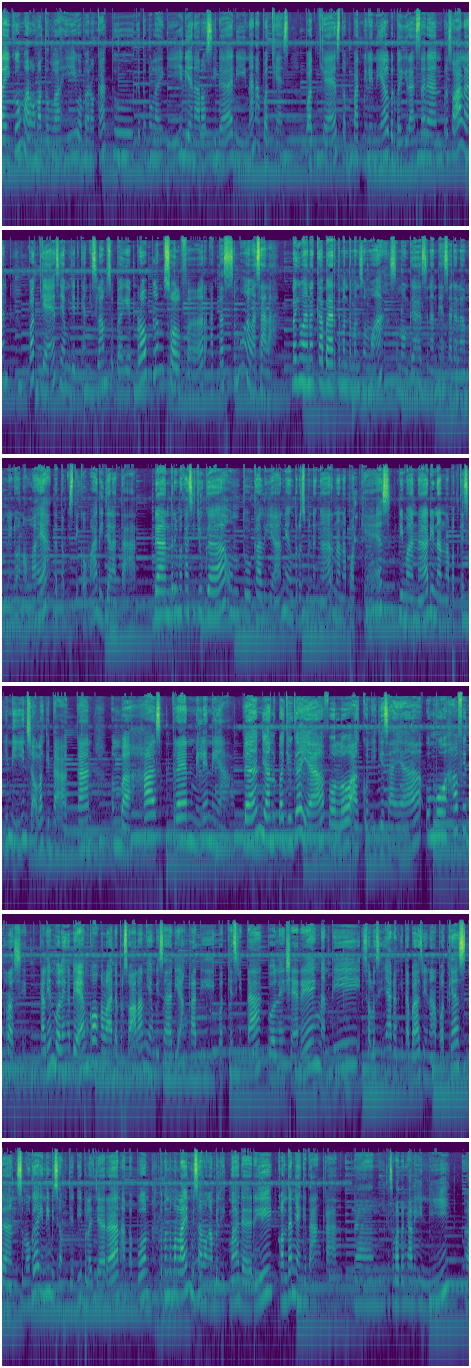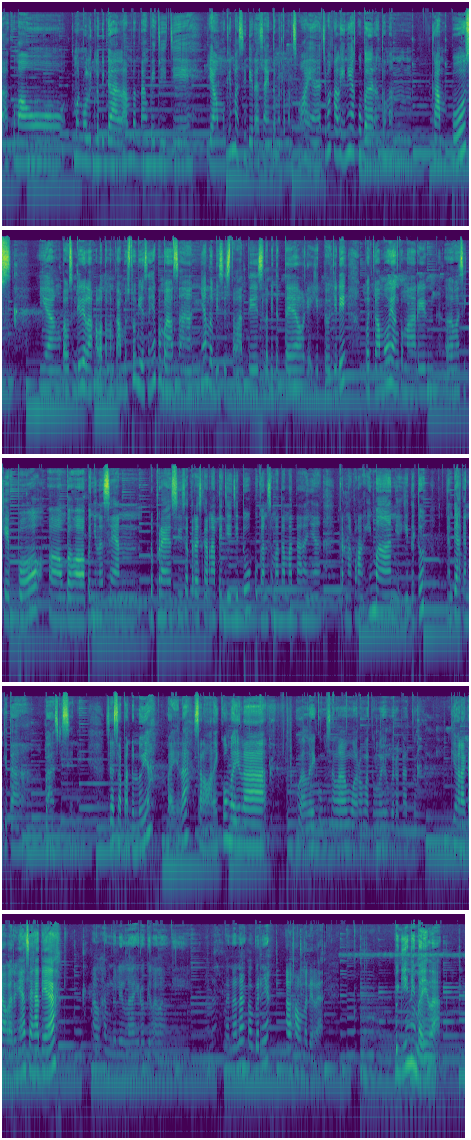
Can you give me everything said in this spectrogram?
Assalamualaikum warahmatullahi wabarakatuh. Ketemu lagi Diana Rosida di Nana Podcast. Podcast tempat milenial berbagi rasa dan persoalan. Podcast yang menjadikan Islam sebagai problem solver atas semua masalah. Bagaimana kabar teman-teman semua? Semoga senantiasa dalam lindungan Allah ya. Tetap istiqomah di jalan taat dan terima kasih juga untuk kalian yang terus mendengar Nana Podcast di mana di Nana Podcast ini insya Allah kita akan membahas tren milenial Dan jangan lupa juga ya follow akun IG saya Umu Hafid Rosid Kalian boleh nge-DM kok kalau ada persoalan yang bisa diangkat di podcast kita. Boleh sharing, nanti solusinya akan kita bahas di Nana Podcast. Dan semoga ini bisa menjadi pelajaran ataupun teman-teman lain bisa mengambil hikmah dari konten yang kita angkat. Dan kesempatan kali ini eh, aku mau mengulik lebih dalam tentang PJJ yang mungkin masih dirasain teman-teman semua ya Cuma kali ini aku bareng teman kampus yang tahu sendiri lah kalau teman kampus tuh biasanya pembahasannya lebih sistematis, lebih detail kayak gitu. Jadi buat kamu yang kemarin uh, masih kepo uh, bahwa penyelesaian depresi, stres karena PJJ itu bukan semata-mata hanya karena kurang iman kayak gitu tuh, nanti akan kita bahas di sini. Saya sapa dulu ya, Mbak. Assalamualaikum Mbak. Waalaikumsalam warahmatullahi wabarakatuh. Gimana kabarnya? Sehat ya? Alhamdulillahirobbilalamin. Mbak Nana kabarnya? Alhamdulillah. Begini Mbak Ila,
